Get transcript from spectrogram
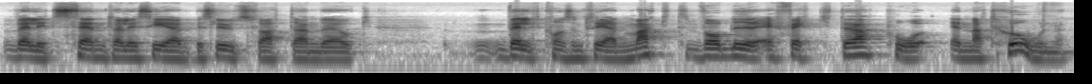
väldigt centraliserat beslutsfattande och väldigt koncentrerad makt? Vad blir effekterna på en nation?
